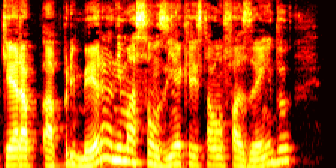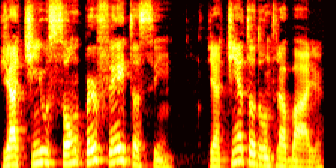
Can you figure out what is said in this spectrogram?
que era a primeira animaçãozinha que eles estavam fazendo, já tinha o som perfeito, assim. Já tinha todo um trabalho.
